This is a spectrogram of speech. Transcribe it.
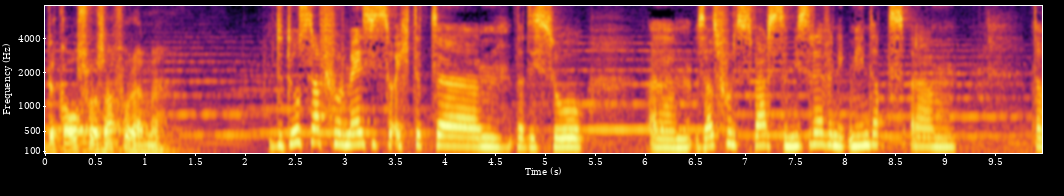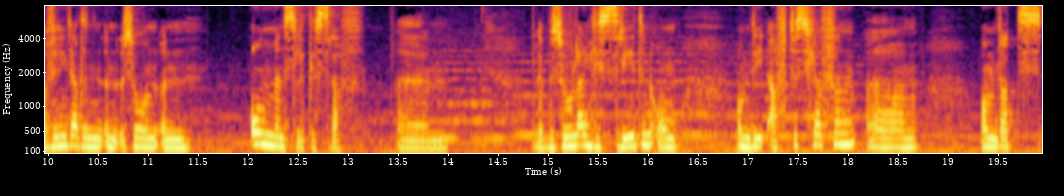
de koos was af voor hem. Hè. De doodstraf voor mij is zo echt het... Uh, dat is zo... Um, zelfs voor de zwaarste misdrijven, ik meen dat... Um, dan vind ik dat een, een, zo'n onmenselijke straf. Um, we hebben zo lang gestreden om, om die af te schaffen. Um, omdat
